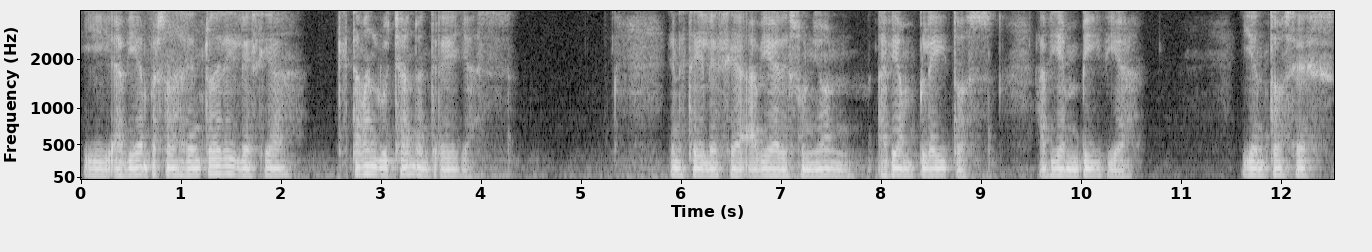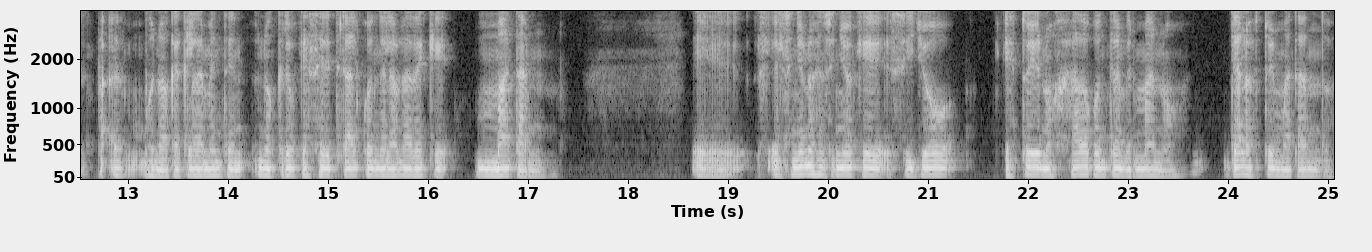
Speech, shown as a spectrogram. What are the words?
Y habían personas dentro de la iglesia que estaban luchando entre ellas. En esta iglesia había desunión, habían pleitos, había envidia. Y entonces, bueno, acá claramente no creo que sea literal cuando él habla de que matan. Eh, el Señor nos enseñó que si yo estoy enojado contra mi hermano, ya lo estoy matando.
